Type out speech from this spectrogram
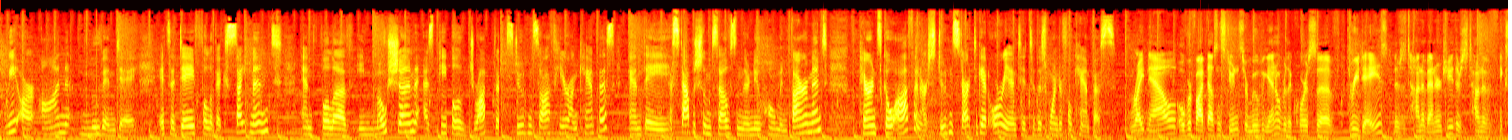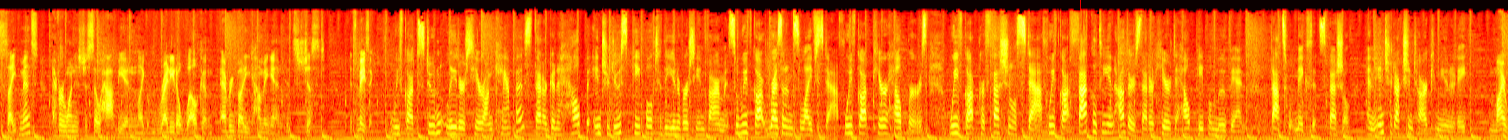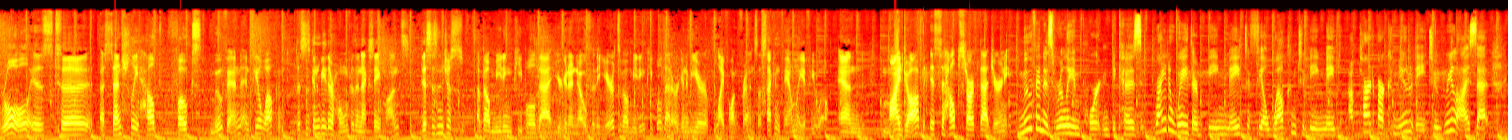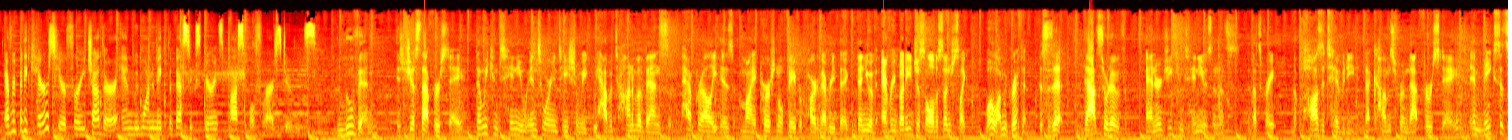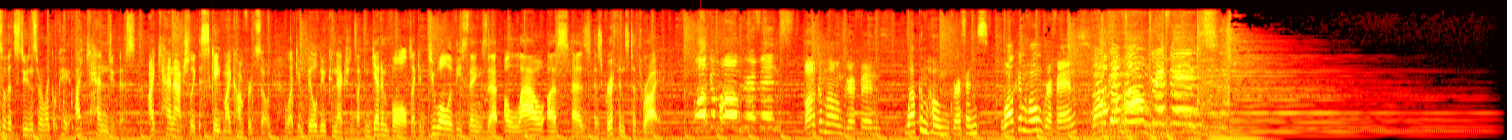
We are on move-in day. It's a day full of excitement and full of emotion as people drop their students off here on campus and they establish themselves in their new home environment. Parents go off and our students start to get oriented to this wonderful campus. Right now, over 5,000 students are moving in over the course of three days. There's a ton of energy, there's a ton of excitement. Everyone is just so happy and like ready to welcome everybody coming in. It's just, it's amazing. We've got student leaders here on campus that are going to help introduce people to the university environment. So we've got residence life staff, we've got peer helpers, we've got professional staff, we've got faculty and others that are here to help people move in. That's what makes it special, an introduction to our community. My role is to essentially help folks move in and feel welcome. This is going to be their home for the next eight months. This isn't just about meeting people that you're going to know for the year. It's about meeting people that are going to be your lifelong friends, a second family, if you will. And my job is to help start that journey. Move-in is really important because right away they're being made to feel welcome, to being made a part of our community, to realize that everybody cares here for each other and we want to make the best experience possible for our students. Move-in is just that first day. Then we continue into orientation week. We have a ton of events. Pep rally is my personal favorite part of everything. Then you have everybody just all of a sudden just like, whoa, I'm a Gryphon. This is it. That sort of energy continues and that's that's great. The positivity that comes from that first day, it makes it so that students are like, okay, I can do this. I can actually escape my comfort zone. I can build new connections, I can get involved, I can do all of these things that allow us as, as Gryphons to thrive. Welcome home, Gryphons! Welcome home, Gryphons. Welcome home, Gryphons. Welcome home, Gryphons. Welcome home, Gryphons!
